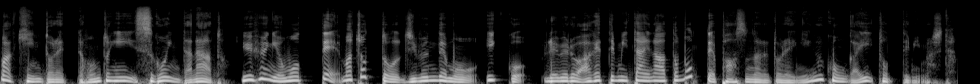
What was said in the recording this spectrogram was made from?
まあ筋トレって本当にすごいんだなというふうに思って、まあちょっと自分でも一個レベルを上げてみたいなと思ってパーソナルトレーニング今回撮ってみました。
